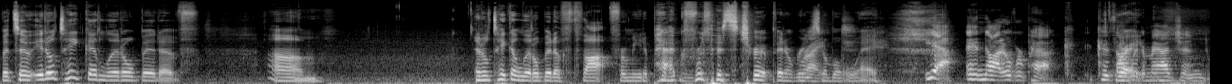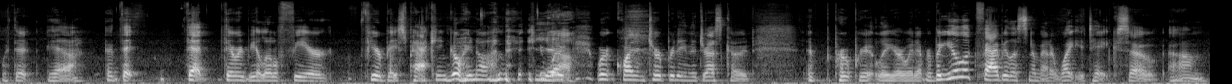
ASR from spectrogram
But so it'll take a little bit of um it'll take a little bit of thought for me to pack for this trip in a reasonable way. Yeah, and not overpack because I would imagine with it, yeah, that that there would be a little fear fear-based packing going on. that you Yeah. weren't, weren't quite interpreting the dress code appropriately or whatever. But you'll look fabulous no matter what you take. So um,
